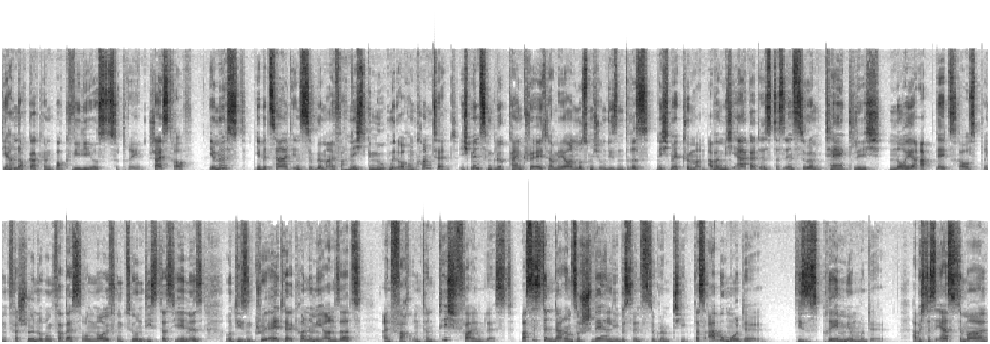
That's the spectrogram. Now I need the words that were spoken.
die haben doch gar keinen Bock, Videos zu drehen. Scheiß drauf. Ihr müsst. Ihr bezahlt Instagram einfach nicht genug mit eurem Content. Ich bin zum Glück kein Creator mehr und muss mich um diesen Driss nicht mehr kümmern. Aber mich ärgert es, dass Instagram täglich neue Updates rausbringt, Verschönerung, Verbesserung, neue Funktionen, dies, das, jenes und diesen Creator Economy Ansatz einfach unter den Tisch fallen lässt. Was ist denn daran so schwer, liebes Instagram-Team? Das Abo-Modell, dieses Premium-Modell, habe ich das erste Mal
